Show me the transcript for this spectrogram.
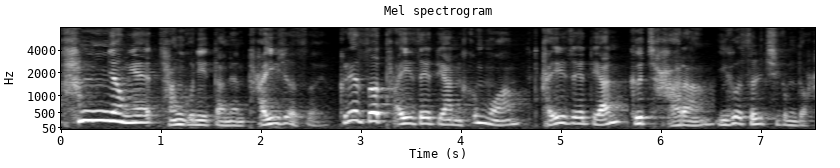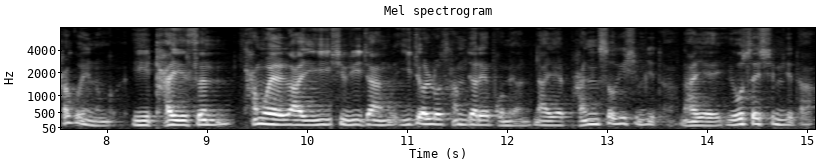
한 명의 장군이 있다면 다윗이었어요. 그래서 다윗에 대한 흠모함, 다윗에 대한 그 자랑 이것을 지금도 하고 있는 거예요. 이 다윗은 사무엘가 22장 2절로 3절에 보면 나의 반석이십니다. 나의 요새십니다.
